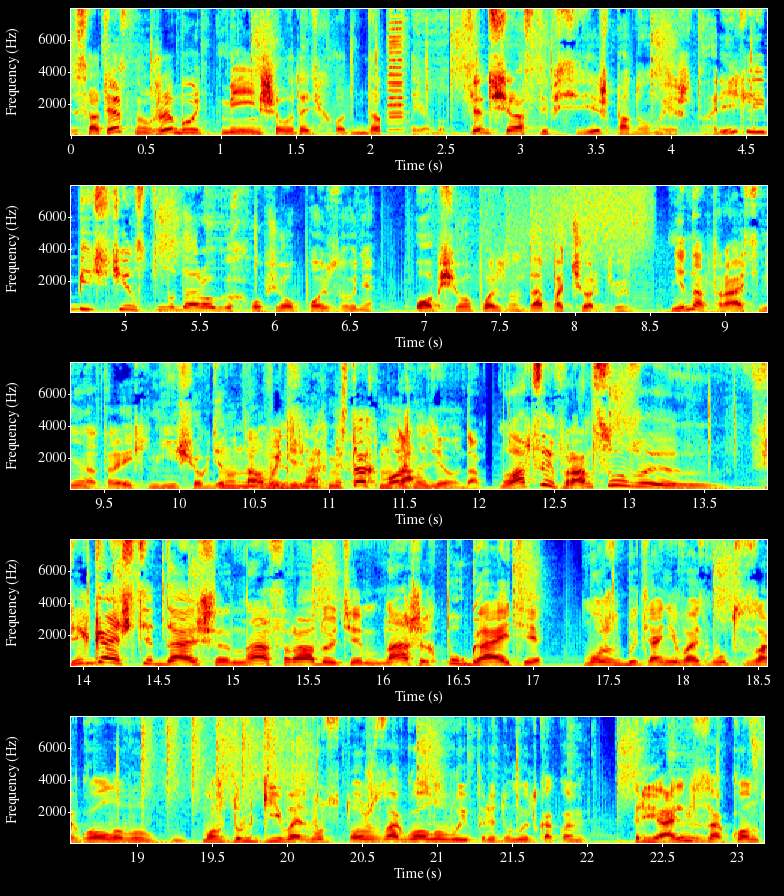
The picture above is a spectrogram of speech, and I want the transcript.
И, соответственно, уже будет меньше вот этих вот доебов. В следующий раз ты сидишь, подумаешь, творить ли бесчинство на дорогах общего пользования. Общего пользования, да, подчеркиваем. Не на трассе, не на треке, не еще где-то Ну, там на выделенных местах можно Да, делать. Да. Молодцы, французы, фигачьте дальше, нас радуйте, наших пугайте. Может быть, они возьмутся за голову, может, другие возьмутся тоже за голову и придумают какой-нибудь реальный закон.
